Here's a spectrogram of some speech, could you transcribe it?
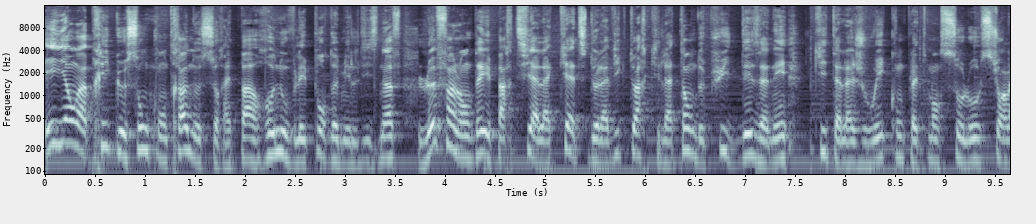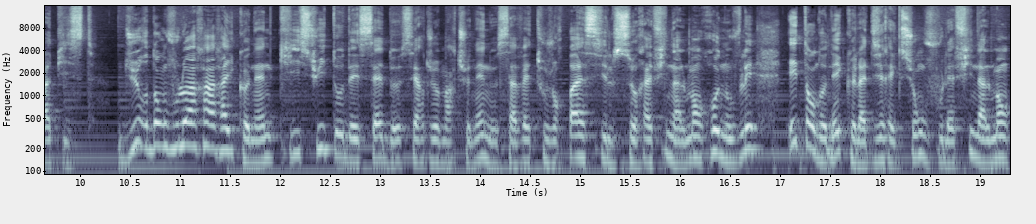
ayant appris que son contrat ne serait pas renouvelé pour 2019, le Finlandais est parti à la quête de la victoire qu'il attend depuis des années, quitte à la jouer complètement solo sur la piste. Dur d'en vouloir à Raikkonen qui, suite au décès de Sergio Marchionnet, ne savait toujours pas s'il serait finalement renouvelé, étant donné que la direction voulait finalement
